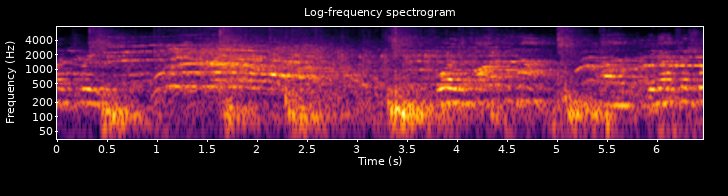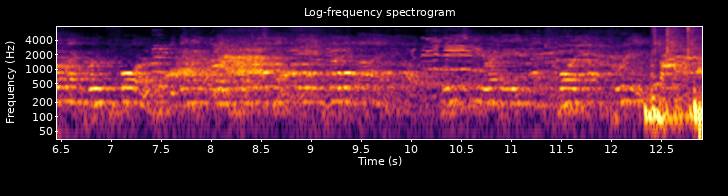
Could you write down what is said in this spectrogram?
1 and 3. For the bottom half of Yudansha Showdown Group 4, beginning with participant A39. Please be ready at court 3.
